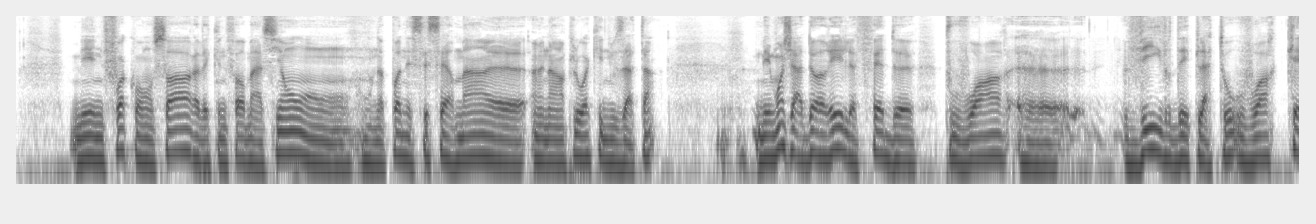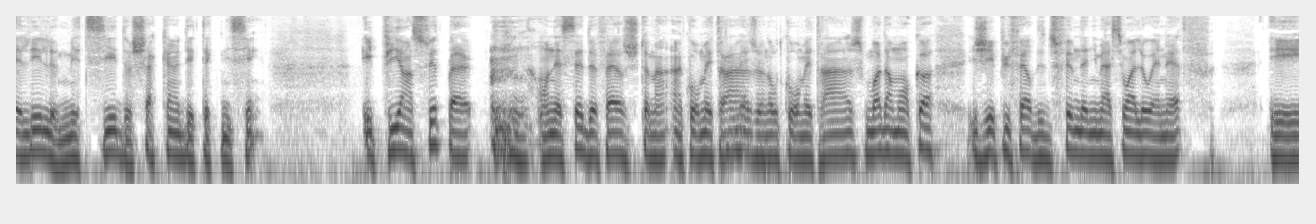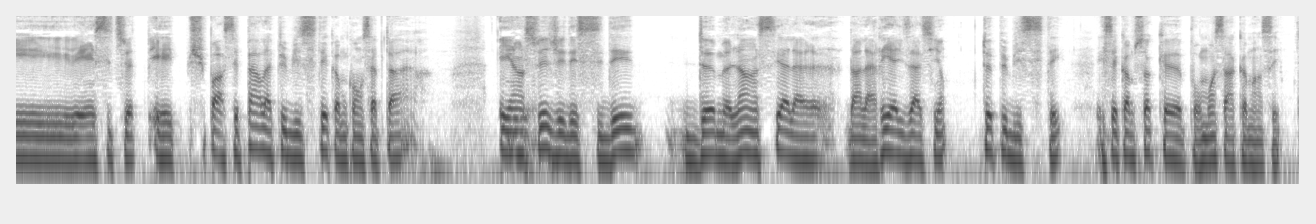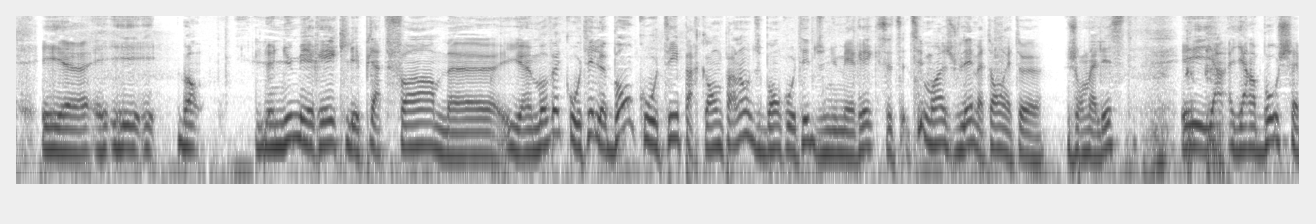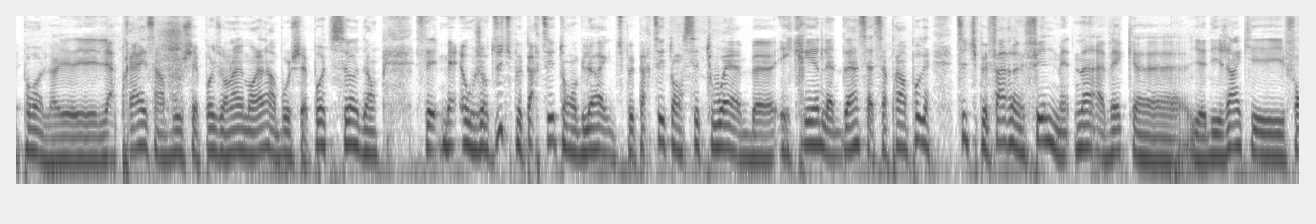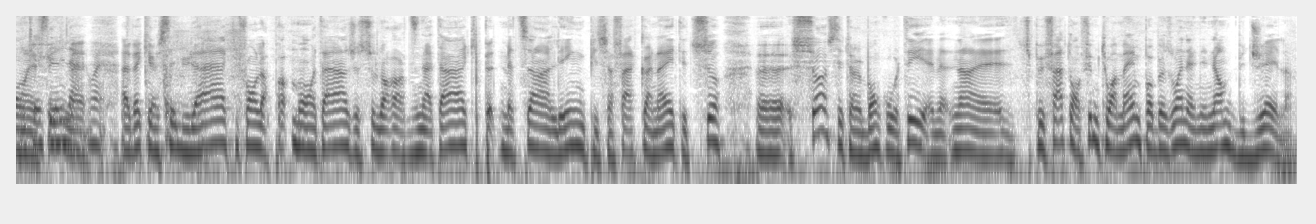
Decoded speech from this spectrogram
Mais une fois qu'on sort avec une formation, on n'a pas nécessairement un emploi qui nous attend. Mais moi, j'ai adoré le fait de pouvoir euh, vivre des plateaux, voir quel est le métier de chacun des techniciens. Et puis ensuite, ben, on essaie de faire justement un court métrage, un autre court métrage. Moi, dans mon cas, j'ai pu faire du film d'animation à l'ONF et, ainsi de suite. Et je suis passé par la publicité comme concepteur. Et ensuite, j'ai décidé de me lancer à la, dans la réalisation de publicité. Et c'est comme ça que pour moi ça a commencé. Et, euh, et, et bon, le numérique, les plateformes, euh, il y a un mauvais côté. Le bon côté, par contre, parlons du bon côté du numérique. Tu sais, moi, je voulais, mettons, être euh, journaliste. Et il, il embauchait pas là. la presse embauchait pas le journal de Montréal embauchait pas tout ça. Donc mais aujourd'hui tu peux partir ton blog tu peux partir ton site web euh, écrire là-dedans ça ça prend pas tu sais tu peux faire un film maintenant avec euh, il y a des gens qui font un film avec un cellulaire qui font leur propre montage sur leur ordinateur qui peut te mettre ça en ligne puis se faire connaître et tout ça. Euh, ça c'est un bon côté. Maintenant tu peux faire ton film toi-même pas besoin d'un énorme budget là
